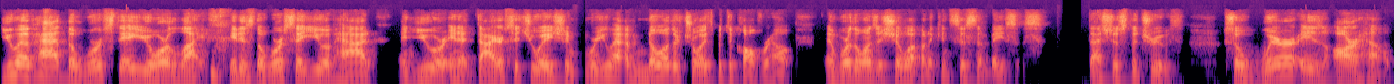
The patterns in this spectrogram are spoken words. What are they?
you have had the worst day of your life it is the worst day you have had and you are in a dire situation where you have no other choice but to call for help and we're the ones that show up on a consistent basis that's just the truth so where is our help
